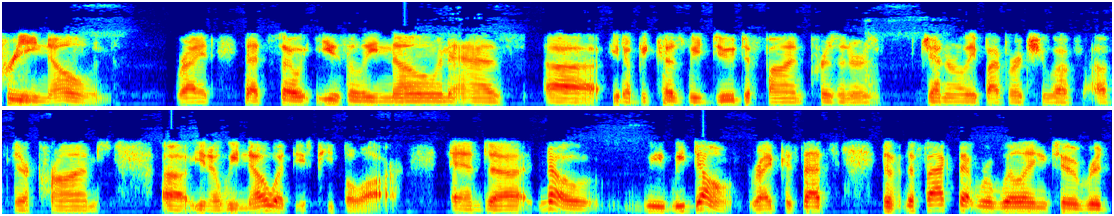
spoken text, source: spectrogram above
pre-known, right? That's so easily known as uh, you know because we do define prisoners generally by virtue of, of their crimes. Uh, you know, we know what these people are, and uh, no, we, we don't, right? Because that's the, the fact that we're willing to re-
